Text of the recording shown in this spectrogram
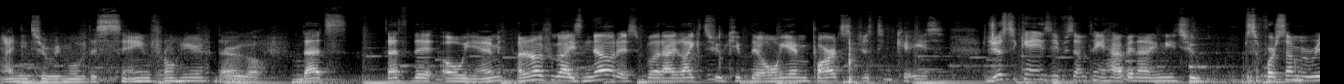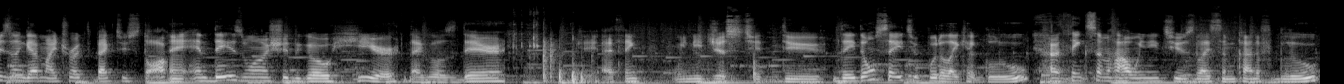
I need to remove the same from here. There we go. That's that's the OEM. I don't know if you guys noticed, but I like to keep the OEM parts just in case. Just in case if something happened I need to so for some reason get my truck back to stock. And, and, this one should go here. That goes there. Okay i think we need just to do they don't say to put like a glue. I think somehow we need to use like some kind of glue.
